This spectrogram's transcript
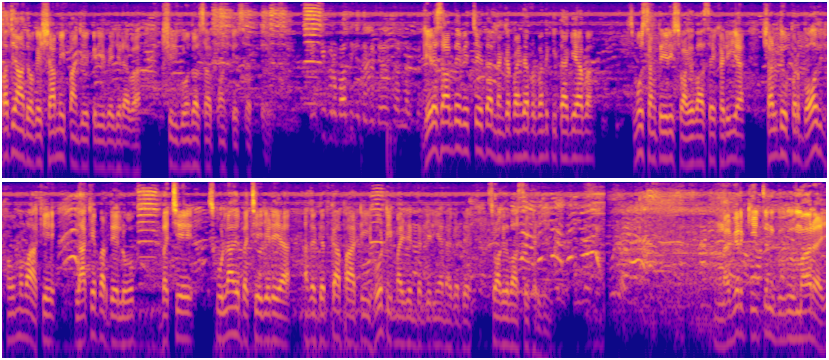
ਫਤਿਹਾਂ ਹੋ ਕੇ ਸ਼ਾਮੀ 5 ਦੇ ਕਰੀਬ ਇਹ ਜਿਹੜਾ ਵਾ ਸ਼੍ਰੀ ਗੋਂਦਵਾਲ ਸਾਹਿਬ ਪਹੁੰਚ ਕੇ ਕੀਤੇ ਗਏ? ਡੇਰਾ ਸਾਹਿਬ ਲੱਗੇ ਡੇਰਾ ਸਾਹਿਬ ਦੇ ਵਿੱਚ ਇਹਦਾ ਲੰਗਰ ਪਾਣੀ ਦਾ ਪ੍ਰਬੰਧ ਕੀਤਾ ਗਿਆ ਵਾ। ਸਮੂਹ ਸੰਗਤ ਜਿਹੜੀ ਸਵਾਗਤ ਵਾਸਤੇ ਖੜੀ ਆ। ਸੜਕ ਦੇ ਉੱਪਰ ਬਹੁਤ ਹੋਮ ਹਮਾ ਕੇ ਇਲਾਕੇ ਭਰ ਦੇ ਲੋਕ ਬੱਚੇ ਸਕੂਲਾਂ ਦੇ ਬੱਚੇ ਜਿਹੜੇ ਆ ਅੰਦਰ ਗੱਤਕਾ ਪਾਰਟੀ ਹੋਰ ਟੀਮਾਂ ਜਿਹੜੇ ਅੰਦਰ ਜਿਹੜੀਆਂ ਨਗਰ ਦੇ ਸਵਾਗਤ ਵਾਸਤੇ ਖੜੀਆਂ। ਨਗਰ ਕੀਰਤਨ ਗੁਰੂ ਮਹਾਰਾਜ,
